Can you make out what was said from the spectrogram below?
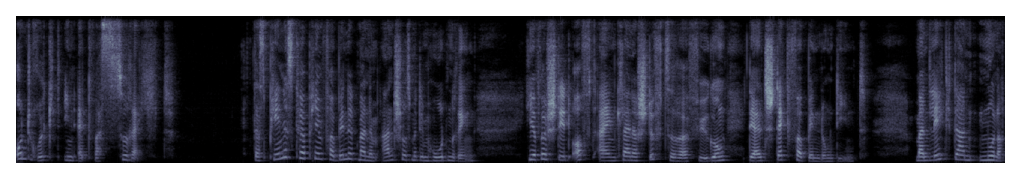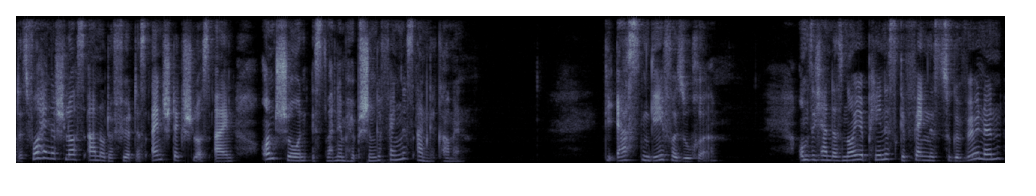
und rückt ihn etwas zurecht. Das Peniskörbchen verbindet man im Anschluss mit dem Hodenring. Hierfür steht oft ein kleiner Stift zur Verfügung, der als Steckverbindung dient. Man legt dann nur noch das Vorhängeschloss an oder führt das Einsteckschloss ein und schon ist man im hübschen Gefängnis angekommen. Die ersten Gehversuche. Um sich an das neue Penisgefängnis zu gewöhnen,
